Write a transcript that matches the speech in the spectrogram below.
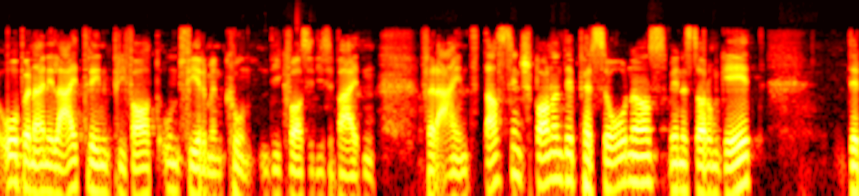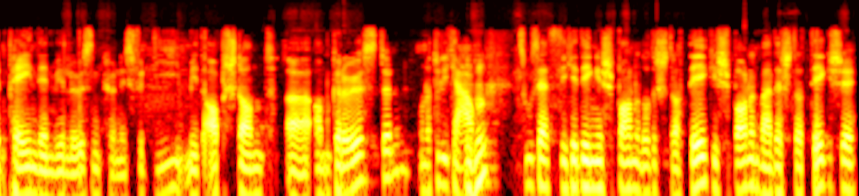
oben eine Leiterin Privat- und Firmenkunden, die quasi diese beiden vereint. Das sind spannende Personas, wenn es darum geht, den Pain, den wir lösen können, ist für die mit Abstand äh, am größten und natürlich auch mhm. zusätzliche Dinge spannend oder strategisch spannend, weil der strategische,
